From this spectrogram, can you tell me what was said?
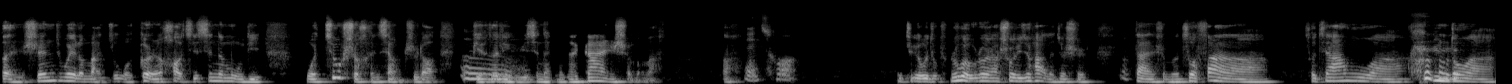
本身为了满足我个人好奇心的目的，我就是很想知道别的领域现在都在干什么嘛。啊，没错。这个我就如果如果要说一句话呢，就是但什么做饭啊。做家务啊，运动啊，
